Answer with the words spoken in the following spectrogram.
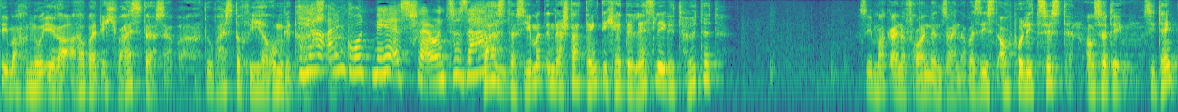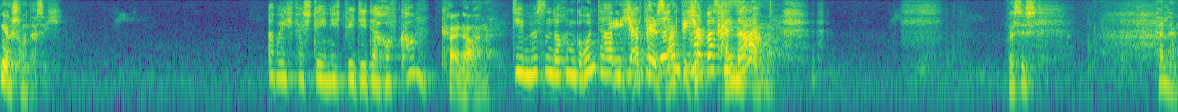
Die machen nur ihre Arbeit, ich weiß das, aber du weißt doch, wie herumgetragen Ja, ein Grund mehr ist, Sharon zu sagen. Was, dass jemand in der Stadt denkt, ich hätte Leslie getötet? Sie mag eine Freundin sein, aber sie ist auch Polizistin. Außerdem, sie denken ja schon, dass ich... Aber ich verstehe nicht, wie die darauf kommen. Keine Ahnung. Die müssen doch einen Grund haben. Ich habe hat gesagt, ich habe was keine gesagt. Ahnung. Was ist? Helen.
